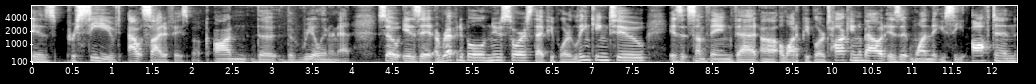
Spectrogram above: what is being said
is perceived outside of Facebook on the the real internet. So is it a reputable news source that people are linking to? Is it something that uh, a lot of people are talking about? Is it one that you see often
